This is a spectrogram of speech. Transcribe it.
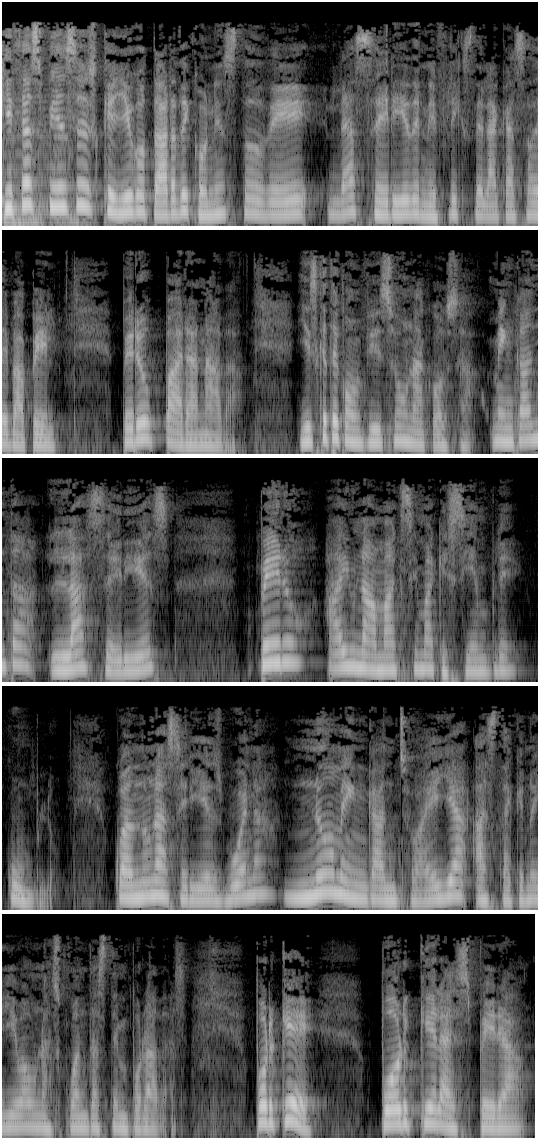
Quizás pienses que llego tarde con esto de la serie de Netflix de la Casa de Papel, pero para nada. Y es que te confieso una cosa, me encantan las series, pero hay una máxima que siempre cumplo. Cuando una serie es buena, no me engancho a ella hasta que no lleva unas cuantas temporadas. ¿Por qué? Porque la espera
